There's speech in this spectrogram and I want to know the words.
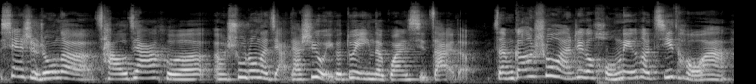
现实中的曹家和呃书中的贾家是有一个对应的关系在的。咱们刚说完这个红绫和鸡头啊，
